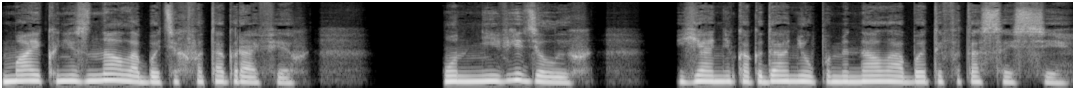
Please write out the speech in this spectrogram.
Майк не знал об этих фотографиях. Он не видел их я никогда не упоминала об этой фотосессии.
